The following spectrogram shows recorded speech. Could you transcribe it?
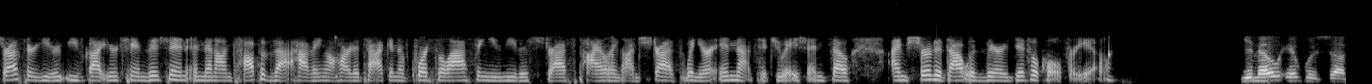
stressor. You, you've got your transition, and then on top of that, having a heart attack. And of course, the last thing you need is stress piling on stress when you're in that situation. So I'm sure that that was very difficult for you. You know, it was. Uh,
